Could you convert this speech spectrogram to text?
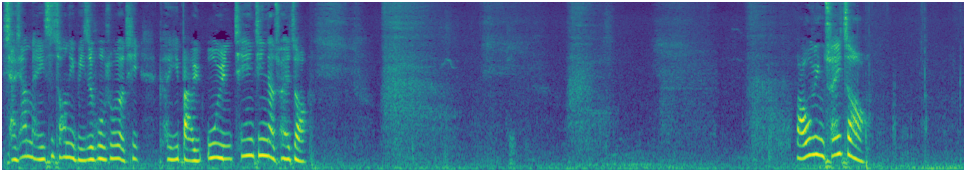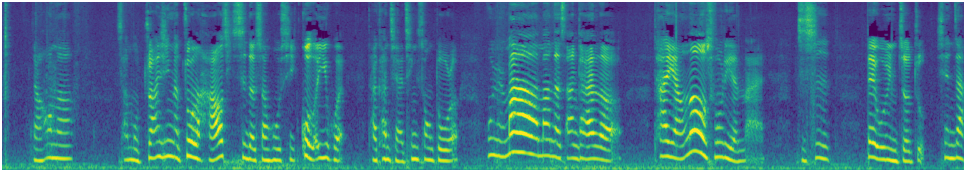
想象每一次从你鼻子呼出的气，可以把乌云轻轻的吹走。”把乌云吹走，然后呢？山姆专心的做了好几次的深呼吸。过了一会，他看起来轻松多了。乌云慢慢的散开了，太阳露出脸来，只是被乌云遮住。现在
